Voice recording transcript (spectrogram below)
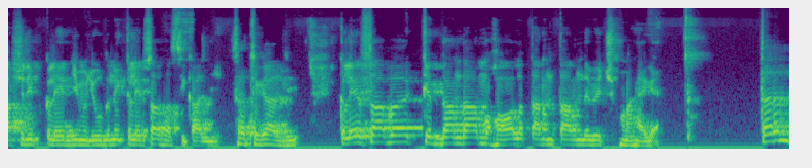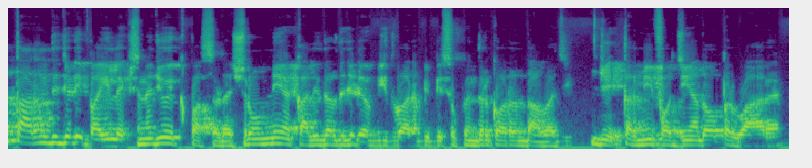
ਅਰਸ਼ਦੀਪ ਕਲੇਰ ਜੀ ਮੌਜੂਦ ਨੇ। ਕਲੇਰ ਸਾਹਿਬ ਸਤਿ ਸ਼੍ਰੀ ਅਕਾਲ ਜੀ। ਸਤਿ ਸ਼੍ਰੀ ਅਕਾਲ ਜੀ। ਕਲੇਰ ਸਾਹਿਬ ਕਿਦਾਂ ਦਾ ਮਾਹੌਲ ਤਰਨਤਾਰਨ ਦੇ ਵਿੱਚ ਹੁਣ ਹੈਗਾ? ਤਰਨ ਤਾਰਨ ਦੀ ਜਿਹੜੀ ਬਾਈ ਇਲੈਕਸ਼ਨ ਹੈ ਜੋ ਇੱਕ ਪਾਸੜ ਹੈ। ਸ਼੍ਰੋਮਣੀ ਅਕਾਲੀ ਦਲ ਦੇ ਜਿਹੜੇ ਉਮੀਦਵਾਰ ਹੈ ਬੀਬੀ ਸੁਖਵਿੰਦਰ ਕੌਰ ਰੰਧਾਵਾ ਜੀ। ਜੀ। ਧਰਮੀ ਫੌਜੀਆਂ ਦਾ ਉਹ ਪਰਿਵਾਰ ਹੈ।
